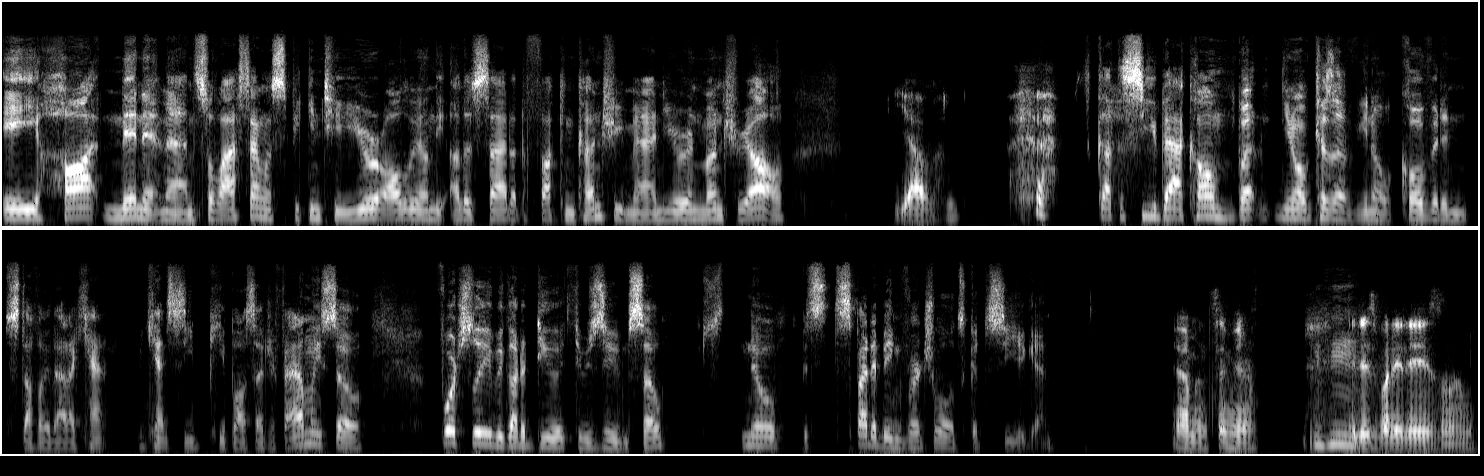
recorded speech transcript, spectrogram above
a hot minute, man. So last time I was speaking to you, you were all the way on the other side of the fucking country, man. You were in Montreal. Yeah, man. Got to see you back home, but you know, because of you know COVID and stuff like that, I can't you can't see people outside your family. So, fortunately, we got to do it through Zoom. So, no, despite it being virtual, it's good to see you again. Yeah, man. Same here. Mhm. It is what it is. Um,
